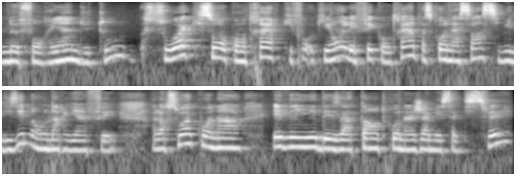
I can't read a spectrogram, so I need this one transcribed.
ne font rien du tout, soit qui sont au contraire, qui, font, qui ont l'effet contraire parce qu'on a sensibilisé mais on n'a rien fait. Alors, soit qu'on a éveillé des attentes qu'on n'a jamais satisfait,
